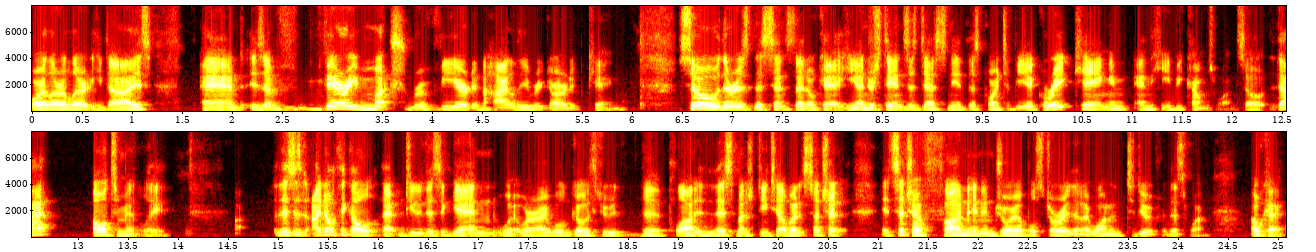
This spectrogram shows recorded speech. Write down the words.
Spoiler alert, he dies. and is a very much revered and highly regarded king. So there is this sense that, okay, he understands his destiny at this point to be a great king and, and he becomes one. So that ultimately, this is, I don't think I'll uh, do this again where, where I will go through the plot in this much detail, but it's such a, it's such a fun and enjoyable story that I wanted to do it for this one. Okay.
